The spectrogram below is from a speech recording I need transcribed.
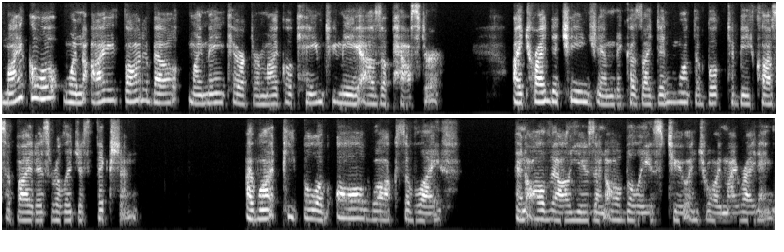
Michael, when I thought about my main character, Michael came to me as a pastor. I tried to change him because I didn't want the book to be classified as religious fiction. I want people of all walks of life and all values and all beliefs to enjoy my writing.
